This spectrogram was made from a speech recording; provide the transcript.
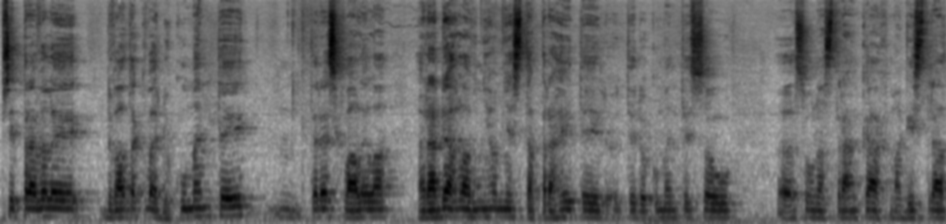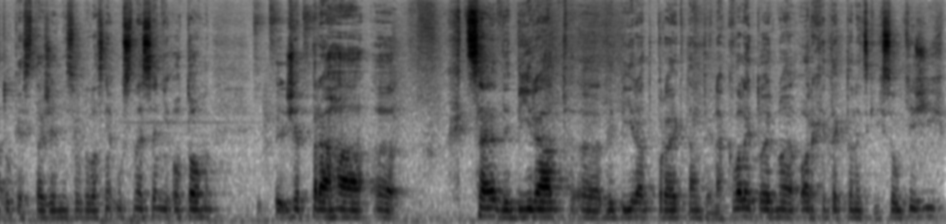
připravili dva takové dokumenty, hm, které schválila Rada hlavního města Prahy. Ty, ty dokumenty jsou, jsou na stránkách magistrátu ke stažení. Jsou to vlastně usnesení o tom, že Praha chce vybírat, eh, vybírat projektanty na kvalitu. Jedno je o architektonických soutěžích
